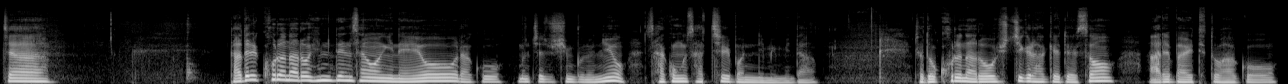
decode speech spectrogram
자, 다들 코로나로 힘든 상황이네요. 라고 문자 주신 분은요, 4047번님입니다. 저도 코로나로 휴직을 하게 돼서 아르바이트도 하고,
